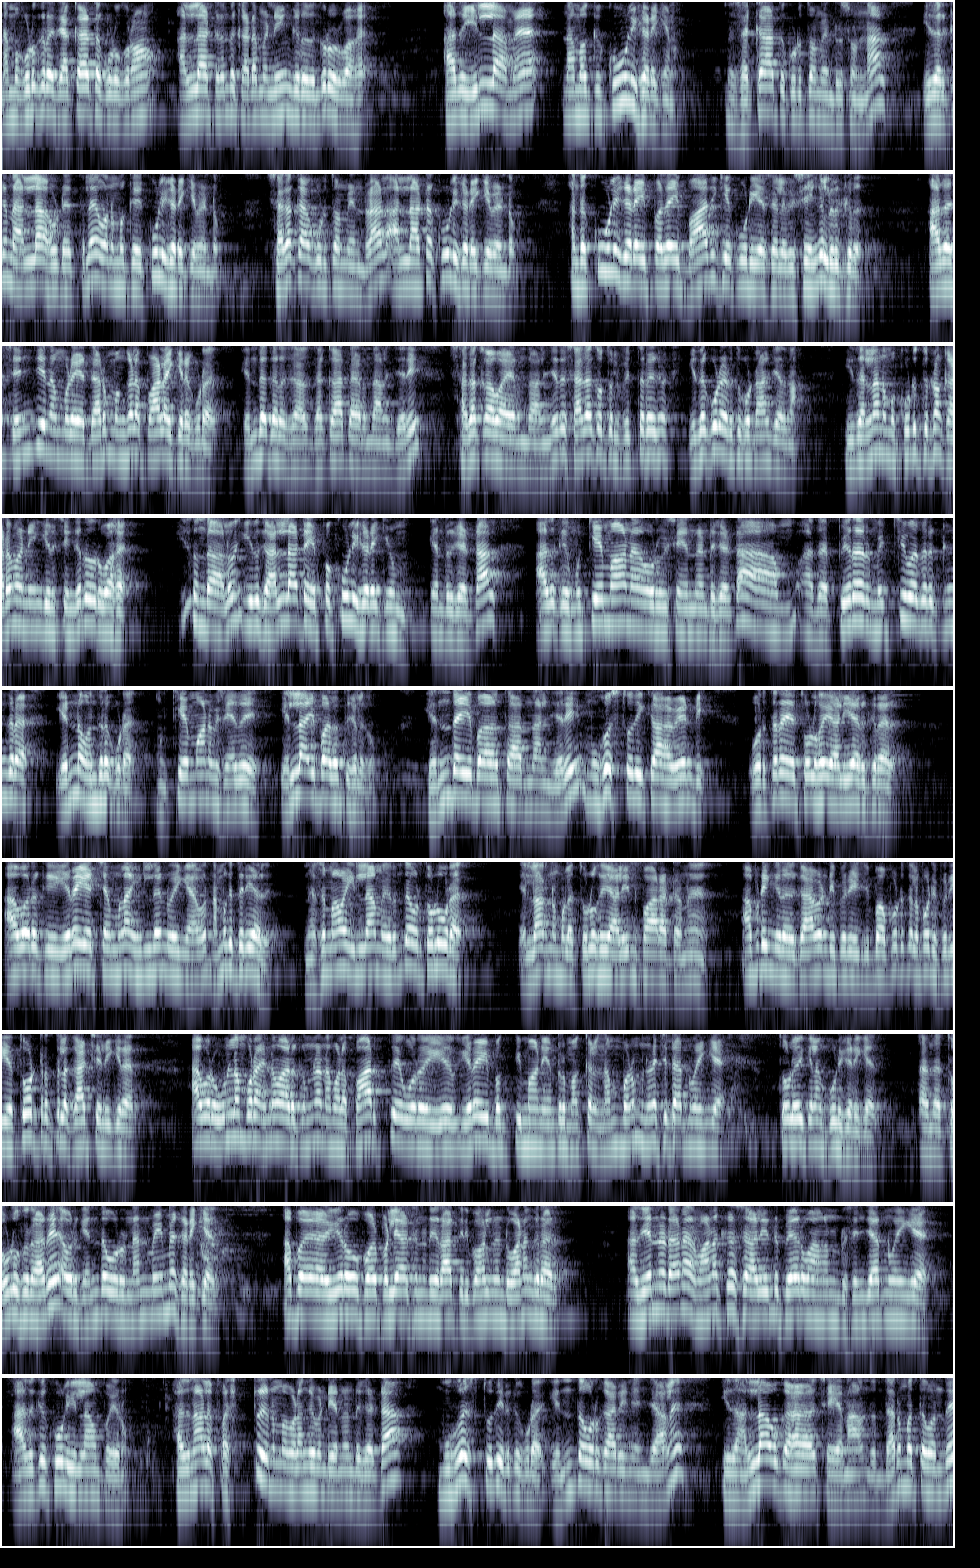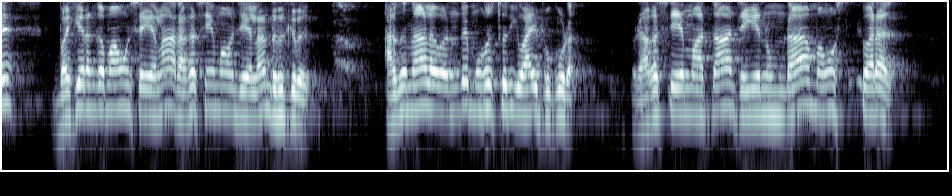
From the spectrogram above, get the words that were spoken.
நம்ம கொடுக்குற ஜக்காத்தை கொடுக்குறோம் அல்லாட்டிருந்து கடமை நீங்கிறதுங்கிற ஒரு வகை. அது இல்லாமல் நமக்கு கூலி கிடைக்கணும். இந்த சக்காத்து கொடுத்தோம் என்று சொன்னால் இதற்கு அல்லாஹுடத்தில் நமக்கு கூலி கிடைக்க வேண்டும். சதக்கா கொடுத்தோம் என்றால் அல்லாட்ட கூலி கிடைக்க வேண்டும். அந்த கூலி கிடைப்பதை பாதிக்கக்கூடிய சில விஷயங்கள் இருக்குது. அதை செஞ்சு நம்முடைய தர்மங்களை பாழாக்கிடக்கூடாது. எந்த தர ச ஜக்காத்தாக இருந்தாலும் சரி சதக்காவாக இருந்தாலும் சரி சதக்கத்துல் ஃபித்தரு இதை கூட எடுத்துக்கொண்டாலும் சரி தான் இதெல்லாம் நம்ம கொடுத்துட்டோம் கடமை நீங்கிருச்சுங்கிறது ஒரு வகை. இருந்தாலும் இதுக்கு அல்லாட்ட எப்போ கூலி கிடைக்கும் என்று கேட்டால் அதுக்கு முக்கியமான ஒரு விஷயம் என்னென்று கேட்டால் அதை பிறர் மெச்சுவதற்குங்கிற எண்ணம் வந்துடக்கூடாது. முக்கியமான விஷயம் இது எல்லா இபாதத்துகளுக்கும். எந்த இபாதத்தாக இருந்தாலும் சரி முகஸ்துதிக்காக வேண்டி. ஒருத்தர் தொழுகையாளியாக இருக்கிறார். அவருக்கு இறை எச்சம்லாம் இல்லைன்னு வைங்க. அவர் நமக்கு தெரியாது. நெசமாவே இல்லாமல் இருந்து அவர் தொழுகிறார் எல்லோரும் நம்மளை தொழுகையாளின்னு பாராட்டணும். அப்படிங்கிறதுக்காக வேண்டி பெரிய ஜிப்பா போட்டு தலை போட்டு பெரிய தோற்றத்தில் காட்சி அளிக்கிறார். அவர் உள்ளம்புறம் என்னவாக இருக்கும்னா நம்மளை பார்த்து ஒரு இ- இறை பக்திமான் என்று மக்கள் நம்பணும் நினச்சிட்டாருன்னு வைங்க. தொழுகைக்கெல்லாம் கூலி கிடைக்காது. அந்த தொழுகிறாரு அவருக்கு எந்த ஒரு நன்மையுமே கிடைக்காது. அப்போ இரவு ப பள்ளியாசன் ராத்திரி பகல் நின்று வணங்குறாரு. அது என்னடானா வணக்கசாலின்னு பேர் வாங்கணுன்னு செஞ்சாருன்னு வைங்க. அதுக்கு கூலி இல்லாமல் போயிடும் அதனால ஃபஸ்ட்டு நம்ம வழங்க வேண்டிய என்னென்னு கேட்டால் முகஸ்துதி இருக்கக்கூடாது. எந்த ஒரு காரியம் செஞ்சாலும் இது அல்லாவுக்காக செய்யலாம். இந்த தர்மத்தை வந்து பகிரங்கமாகவும் செய்யலாம் ரகசியமாகவும் செய்யலாம்னு இருக்குது. அதனால வந்து முகஸ்துதிக்கு வாய்ப்பு கூட. ரகசியமாக தான் செய்யணும்டா முகஸ்துதி வராது.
